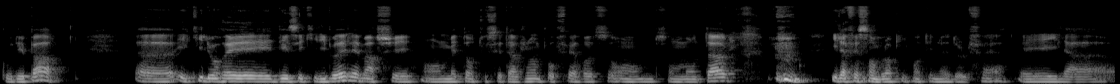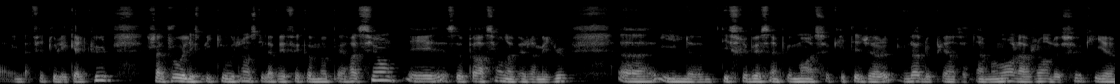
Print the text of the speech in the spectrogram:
qu'au départ, euh, et qu'il aurait déséquilibré les marchés en mettant tout cet argent pour faire son, montage. il a fait semblant qu'il continuait de le faire et il a, fait tous les calculs. Chaque jour, il expliquait aux gens ce qu'il avait fait comme opération et ces opérations n'avaient jamais lieu. Euh, il distribuait simplement à ceux qui étaient déjà là depuis un certain moment l'argent de ceux qui... Euh,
